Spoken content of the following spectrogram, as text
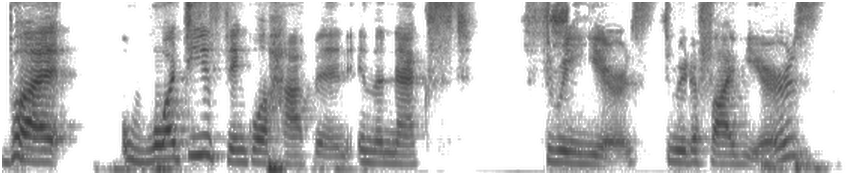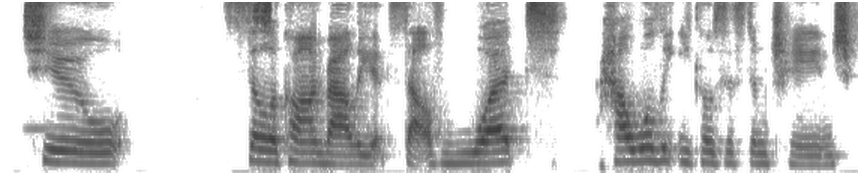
but what do you think will happen in the next three years, three to five years to Silicon Valley itself? What, how will the ecosystem change?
